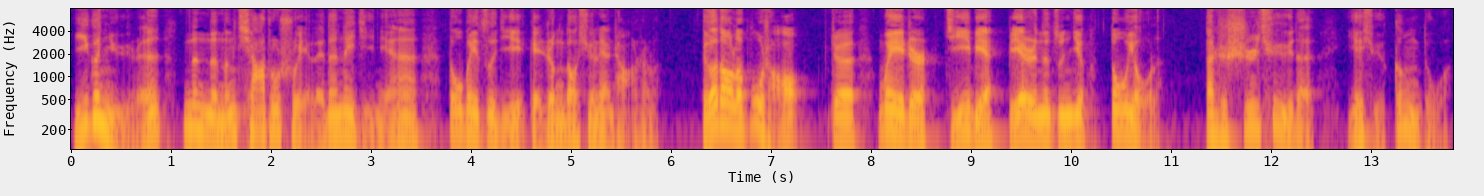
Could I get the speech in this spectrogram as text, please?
一个女人嫩的能掐出水来的那几年，都被自己给扔到训练场上了，得到了不少。这位置、级别、别人的尊敬都有了，但是失去的也许更多。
